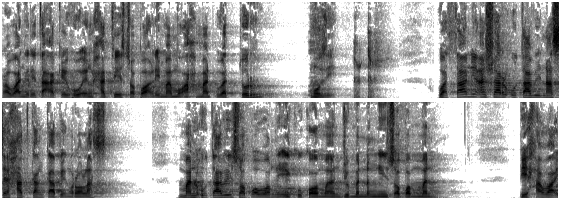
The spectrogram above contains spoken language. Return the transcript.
Rawan nyeritakake hu ing hadis sapa Imam Ahmad wa Turmudi Wasani asyar utawi nasihat kang kaping rolas. Man utawi sapa wong iku koman jumenengi sapa man bihawa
